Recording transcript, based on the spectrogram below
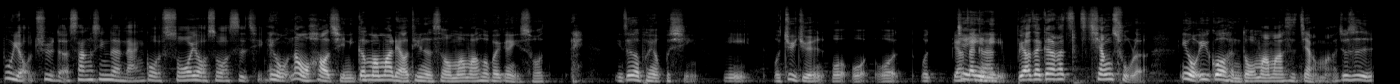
不有趣的、伤心的、难过，所有所有事情。哎，那我好奇，你跟妈妈聊天的时候，妈妈会不会跟你说：“哎，你这个朋友不行，你我拒绝，我我我我建议你不要再跟他相处了。”因为我遇过很多妈妈是这样嘛，就是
